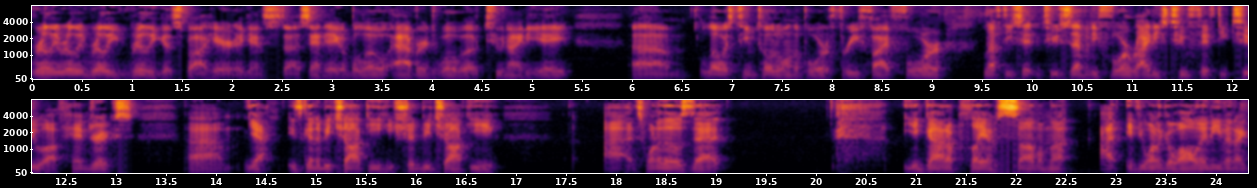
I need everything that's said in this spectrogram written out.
really, really, really, really good spot here against uh, San Diego, below average WOBA of 298. Um, lowest team total on the board of 354. Lefties hitting 274, righties 252 off Hendricks. Um, yeah, he's going to be chalky. He should be chalky. Uh, it's one of those that you got to play him some. I'm not, I, if you want to go all in, even, I,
